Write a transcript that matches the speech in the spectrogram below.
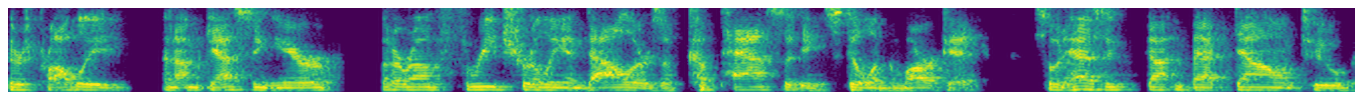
there's probably, and I'm guessing here, but around $3 trillion of capacity still in the market. So it hasn't gotten back down to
